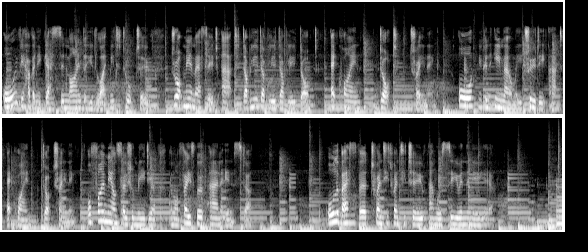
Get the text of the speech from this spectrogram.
or if you have any guests in mind that you'd like me to talk to, drop me a message at www.equine.training. Or you can email me, trudy at equine.training, or find me on social media. I'm on Facebook and Insta. All the best for 2022, and we'll see you in the new year.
